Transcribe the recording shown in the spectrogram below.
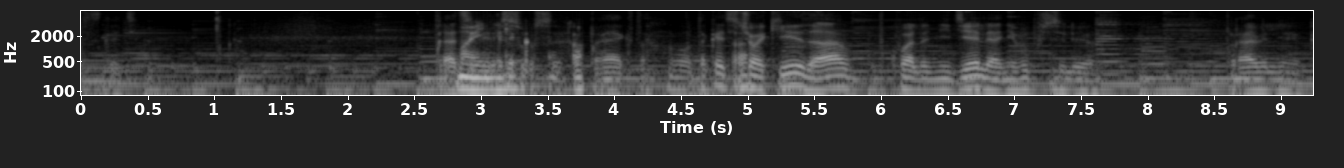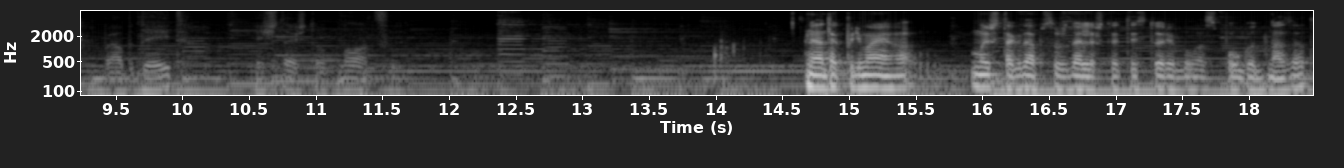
так сказать, тратили Майнили ресурсы проекта. Вот, так эти да. чуваки, да, буквально недели они выпустили правильный как бы апдейт. Я считаю, что молодцы. Ну, я так понимаю, мы же тогда обсуждали, что эта история была с полгода назад.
